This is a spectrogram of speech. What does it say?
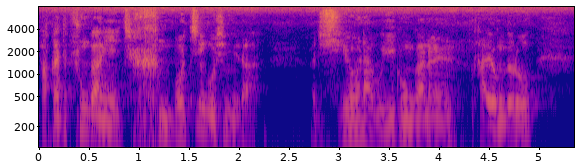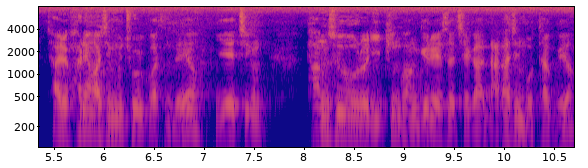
바깥의 풍광이 참 멋진 곳입니다. 아주 시원하고 이 공간을 다용도로 잘 활용하시면 좋을 것 같은데요. 예, 지금 방수를 입힌 관계로 해서 제가 나가진 못하고요.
